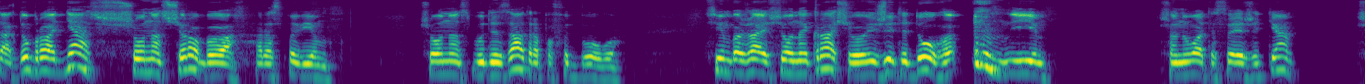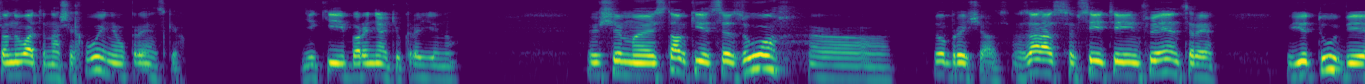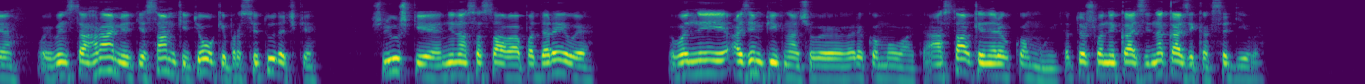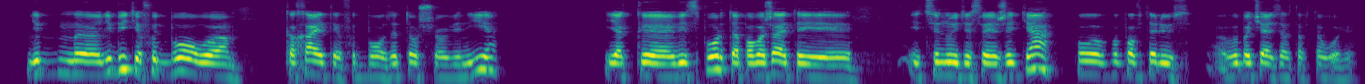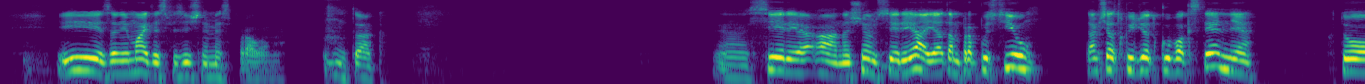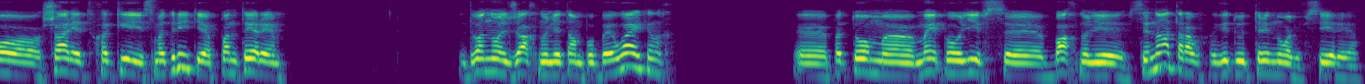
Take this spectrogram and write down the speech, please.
Так, доброго дня. Що у нас вчора було, розповім. Що у нас буде завтра по футболу. Всім бажаю всього найкращого і жити довго і шанувати своє життя, шанувати наших воїнів українських, які боронять Україну. В общем, е, ставки це зло. Добрий час. Зараз всі ті інфлюенсери в Ютубі, ой, в Інстаграмі ті самки, тьолки, проституточки, шлюшки не насосали, а подарили. Вони Азімпік почали рекламувати, а ставки не рекламують. А то ж вони казі, на казіках сиділи. Любіть футбол, кохайте футбол за те, що він є. Як е, від спорту, поважайте і цінуйте своє життя, повторюсь, вибачаюсь за тавтологію. І займайтесь фізичними справами. Так. Э, Серия А. Начнем с серии А. Я там пропустил. Там сейчас идет Кубок Стэнли. Кто шарит в хоккей, смотрите. Пантеры 2-0 жахнули там по Бейлайтинг. Потом Мейпл Ливс бахнули сенаторов, ведут 3-0 в серии.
